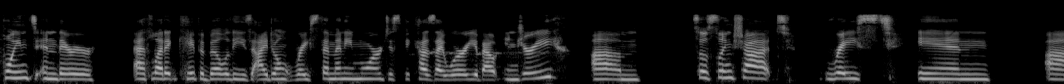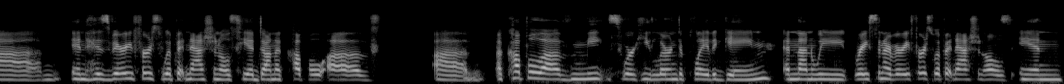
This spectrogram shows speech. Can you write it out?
point in their athletic capabilities, I don't race them anymore just because I worry about injury. Um, so Slingshot raced in um, in his very first Whippet Nationals. He had done a couple of um, a couple of meets where he learned to play the game, and then we raced in our very first Whippet Nationals in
